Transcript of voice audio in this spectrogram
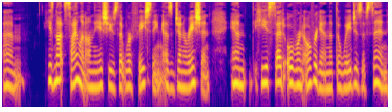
um, He's not silent on the issues that we're facing as a generation. And he has said over and over again that the wages of sin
